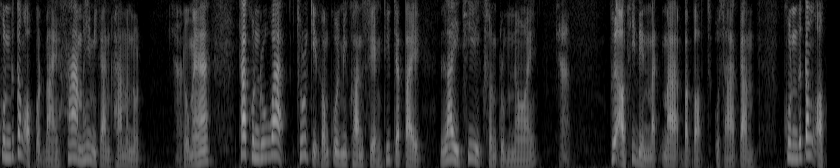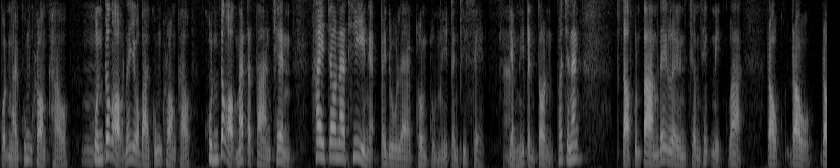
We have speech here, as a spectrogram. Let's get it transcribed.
คุณก็ต้องออกกฎหมายห้ามให้มีการค้ามนุษย์ครับถูกไหมฮะถ้าคุณรู้ว่าธุรกิจของคุณมีความเสี่ยงที่จะไปไล่ที่ชนกลุ่มน้อยครับเพื่อเอาที่ดินมามาประกอบอุตสาหกรรม คุณก็ต้องออกกฎหมายคุ้มครองเขา คุณต้องออกนโยบายคุ้มครองเขา คุณต้องออกมาตรการ เช่น ให้เจ้าหน้าที่เนี่ยไปดูแลคนกลุ่มนี้เป็นพิเศษครับอย่างนี้เป็นต้น เพราะฉะนั้นตอบคุณปาล์มได้เลยในเชิงเทคนิคว่าเราเราเรา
